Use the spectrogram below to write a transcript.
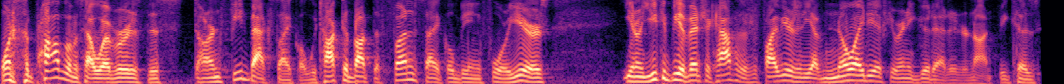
One of the problems, however, is this darn feedback cycle. We talked about the fund cycle being four years. You know, you could be a venture capitalist for five years and you have no idea if you're any good at it or not because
